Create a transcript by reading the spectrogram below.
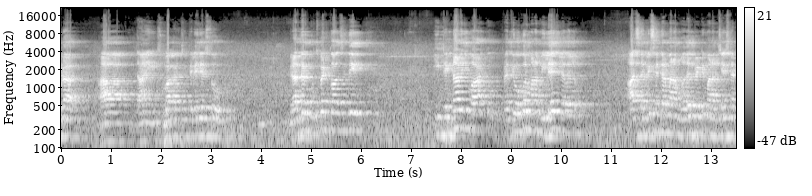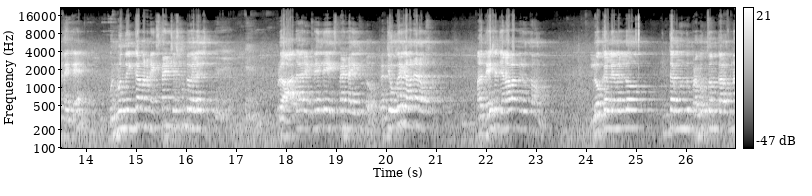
కూడా దాని శుభాకాంక్షలు తెలియజేస్తూ మీరందరూ గుర్తుపెట్టుకోవాల్సింది ఈ టెక్నాలజీ వాడుతూ ప్రతి ఒక్కరు మన విలేజ్ లెవెల్ ఆ సర్వీస్ సెంటర్ మనం మొదలుపెట్టి మనం చేసినట్లయితే మున్ముందు ఇంకా మనం ఎక్స్పాండ్ చేసుకుంటూ వెళ్ళచ్చు. ఇప్పుడు ఆధార్ ఎట్లయితే ఎక్స్పాండ్ అవుతుందో ప్రతి ఒక్కరికి ఆధార్ అవసరం. మన దేశ జనాభా పెరుగుతూ ఉంది. లోకల్ లెవెల్లో ఇంతకుముందు ప్రభుత్వం తరఫున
